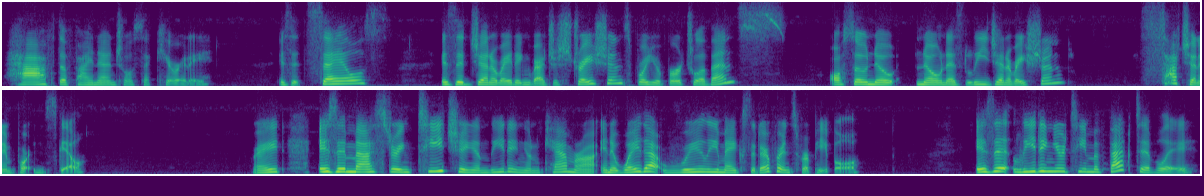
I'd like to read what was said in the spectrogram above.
have the financial security? Is it sales? Is it generating registrations for your virtual events? Also know, known as lead generation. Such an important skill right? Is it mastering teaching and leading on camera in a way that really makes a difference for people? Is it leading your team effectively?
